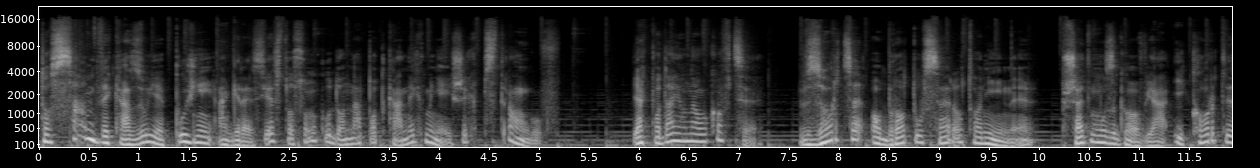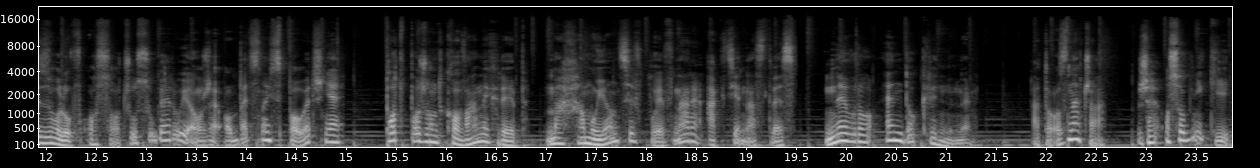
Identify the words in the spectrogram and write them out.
to sam wykazuje później agresję w stosunku do napotkanych mniejszych pstrągów. Jak podają naukowcy, wzorce obrotu serotoniny, przedmózgowia i kortyzolu w osoczu sugerują, że obecność społecznie podporządkowanych ryb ma hamujący wpływ na reakcję na stres neuroendokrynny. A to oznacza, że osobniki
